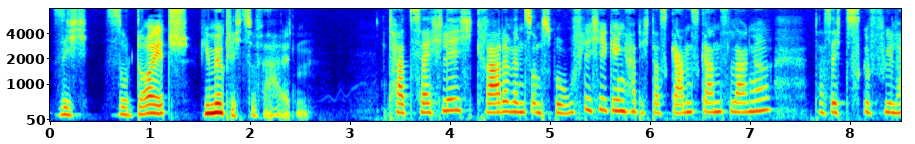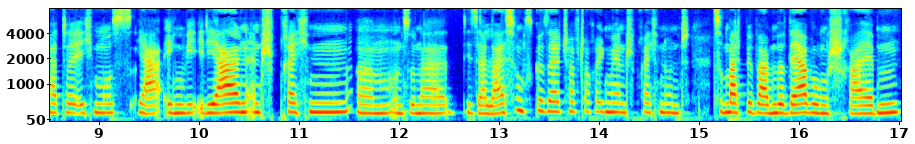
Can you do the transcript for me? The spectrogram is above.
sich so deutsch wie möglich zu verhalten. Tatsächlich, gerade wenn es ums Berufliche ging, hatte ich das ganz, ganz lange, dass ich das Gefühl hatte, ich muss ja irgendwie Idealen entsprechen ähm, und so einer dieser Leistungsgesellschaft auch irgendwie entsprechen. Und zum Beispiel beim Bewerbungsschreiben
